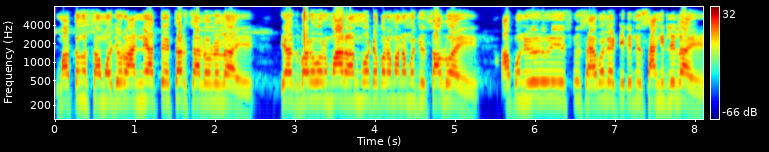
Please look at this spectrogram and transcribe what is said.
मातंग समाजावर अन्य अत्याचार चालवलेला आहे. त्याचबरोबर मारहाण मोठ्या प्रमाणामध्ये चालू आहे. आपण वेळोवेळी एस पी साहेबाला या ठिकाणी सांगितलेलं आहे.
